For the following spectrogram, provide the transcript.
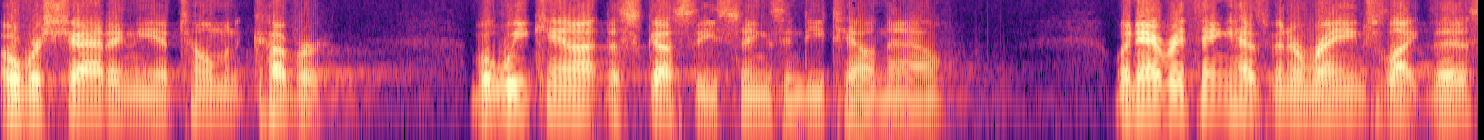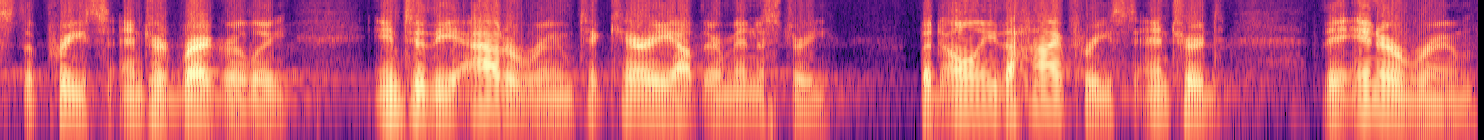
overshadowing the atonement cover. But we cannot discuss these things in detail now. When everything has been arranged like this, the priests entered regularly into the outer room to carry out their ministry. But only the high priest entered the inner room,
